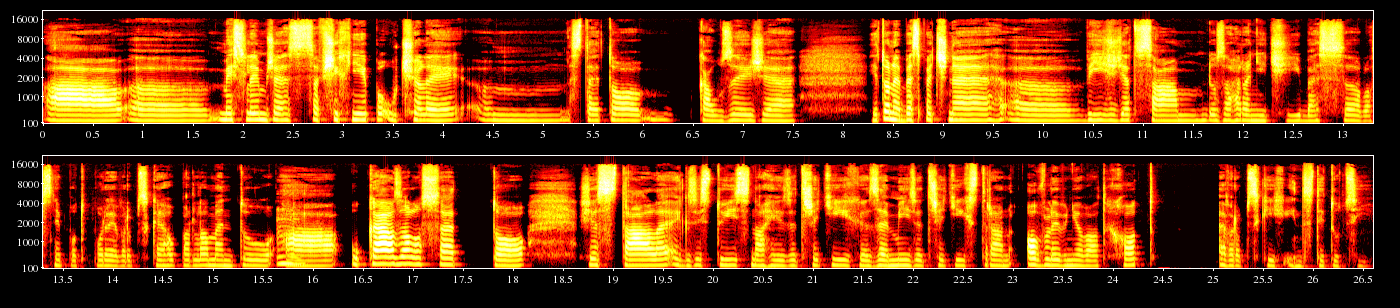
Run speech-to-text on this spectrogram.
a myslím, že se všichni poučili mm, z této kauzy, že je to nebezpečné uh, vyjíždět sám do zahraničí bez uh, vlastně podpory Evropského parlamentu mm. a ukázalo se to, že stále existují snahy ze třetích zemí, ze třetích stran ovlivňovat chod evropských institucí.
